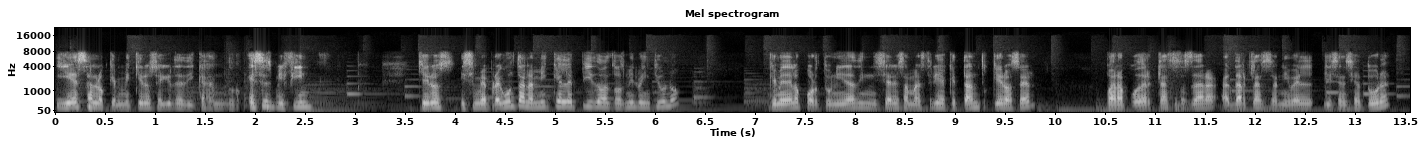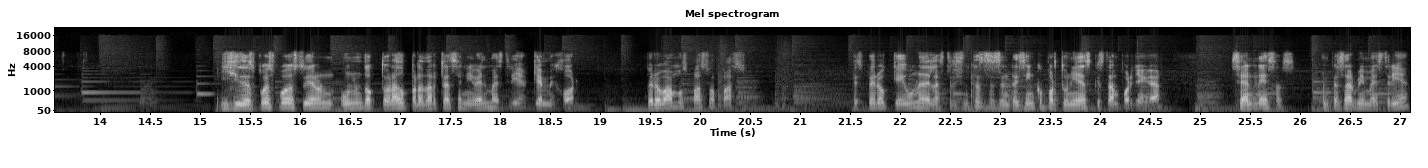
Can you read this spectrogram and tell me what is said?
y es a lo que me quiero seguir dedicando. Ese es mi fin. Quiero, y si me preguntan a mí qué le pido al 2021, que me dé la oportunidad de iniciar esa maestría que tanto quiero hacer para poder clases, dar, dar clases a nivel licenciatura. Y si después puedo estudiar un, un doctorado para dar clases a nivel maestría, qué mejor. Pero vamos paso a paso. Espero que una de las 365 oportunidades que están por llegar sean esas. Empezar mi maestría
